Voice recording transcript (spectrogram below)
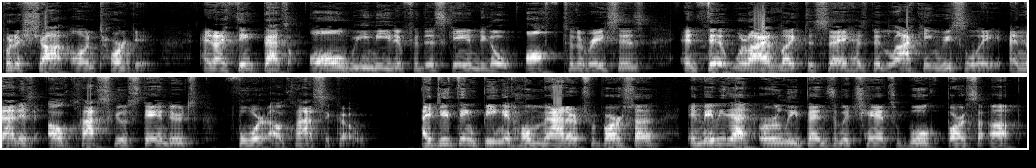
put a shot on target. And I think that's all we needed for this game to go off to the races and fit what I'd like to say has been lacking recently, and that is El Clasico standards for El Clasico. I do think being at home mattered for Barca, and maybe that early Benzema chance woke Barca up.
